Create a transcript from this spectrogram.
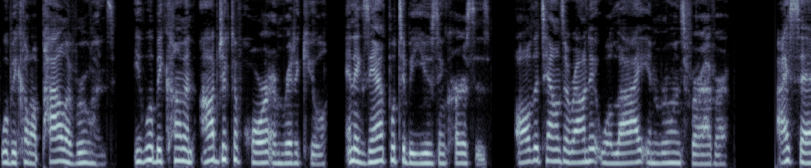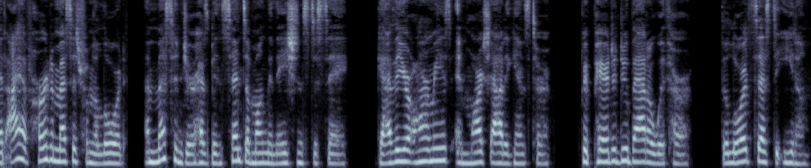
will become a pile of ruins. It will become an object of horror and ridicule, an example to be used in curses. All the towns around it will lie in ruins forever. I said, I have heard a message from the Lord. A messenger has been sent among the nations to say, Gather your armies and march out against her. Prepare to do battle with her. The Lord says to Edom,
